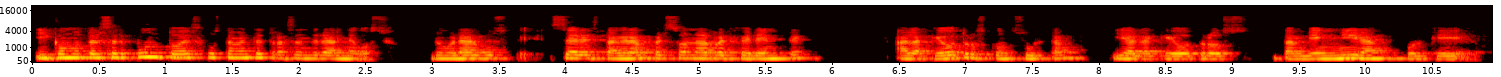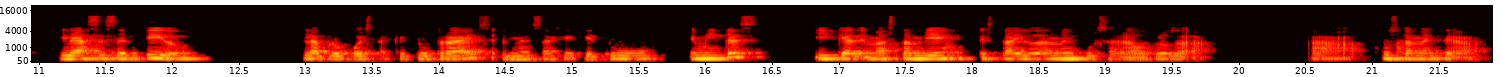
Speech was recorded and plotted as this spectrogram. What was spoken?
Y como tercer punto es justamente trascender al negocio lograr ser esta gran persona referente a la que otros consultan y a la que otros también miran porque le hace sentido la propuesta que tú traes, el mensaje que tú emites y que además también está ayudando a impulsar a otros a, justamente a,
